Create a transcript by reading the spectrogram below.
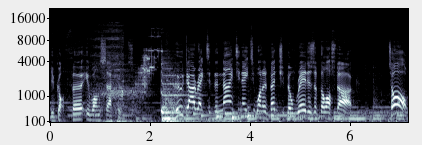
you've got 31 seconds. Who directed the 1981 adventure film Raiders of the Lost Ark? Talk.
